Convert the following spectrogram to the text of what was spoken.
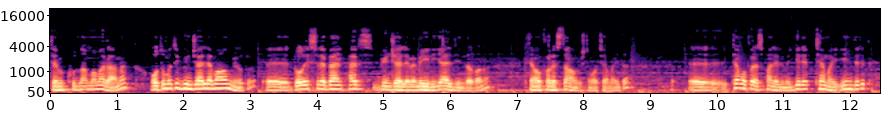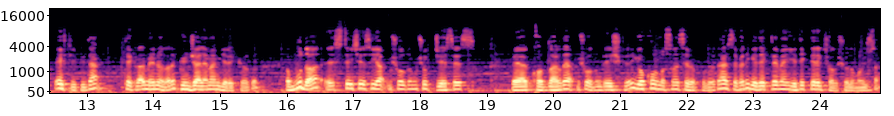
tema kullanmama rağmen otomatik güncelleme almıyordu. Dolayısıyla ben her güncelleme maili geldiğinde bana Tema Forest'ten almıştım o temayı da. E, Tema Forest panelime girip temayı indirip FTP'den tekrar menü olarak güncellemem gerekiyordu. Bu da e, site içerisinde yapmış olduğum çok CSS veya kodlarda yapmış olduğum değişiklikleri yok olmasına sebep oluyordu. Her seferinde yedekleme, yedekleyerek çalışıyordum o yüzden.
